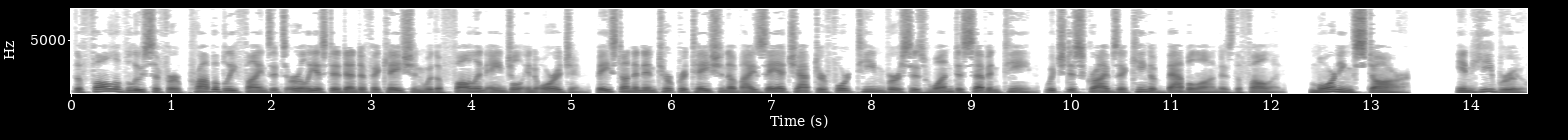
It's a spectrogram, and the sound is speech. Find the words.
The fall of Lucifer probably finds its earliest identification with a fallen angel in Origen, based on an interpretation of Isaiah chapter 14 verses 1 to 17, which describes a king of Babylon as the fallen morning star in Hebrew.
